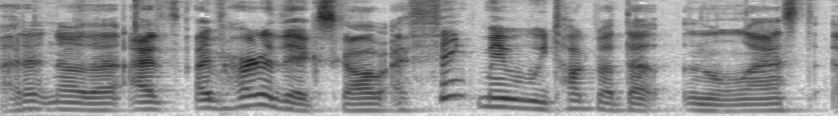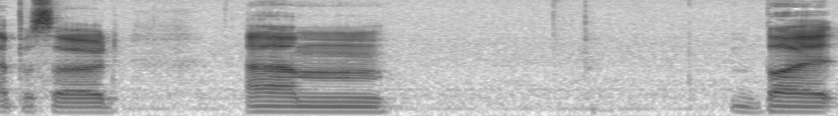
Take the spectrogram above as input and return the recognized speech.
I didn't know that. I've I've heard of the Excalibur. I think maybe we talked about that in the last episode. Um. But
